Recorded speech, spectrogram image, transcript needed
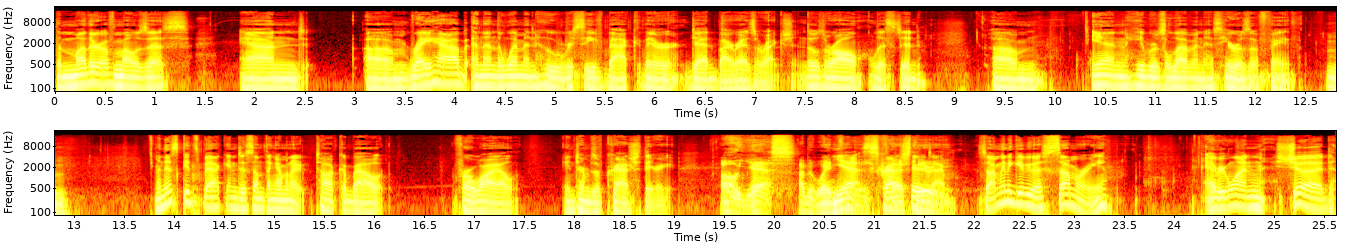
the mother of Moses, and um, Rahab, and then the women who received back their dead by resurrection. Those are all listed um, in Hebrews 11 as heroes of faith. And this gets back into something I'm going to talk about for a while in terms of crash theory. Oh yes, I've been waiting for Yes, this. crash, theory, time. So I'm going to give you a summary. Everyone should,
